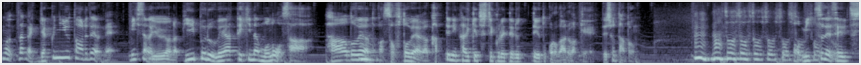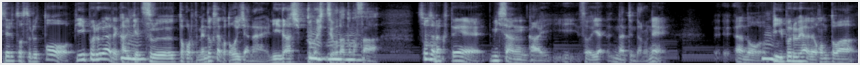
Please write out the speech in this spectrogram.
まあ、なんか逆に言うとあれだよね。ミキさんが言うようなピープルウェア的なものをさハードウェアとかソフトウェアが勝手に解決してくれてるっていうところがあるわけでしょ多分うん、まあそうそうそうそうそうそう3つで成立してるとするとピープルウェアで解決するところって面倒くさいこと多いじゃない。リーダーシップが必要だとかさ、そうじゃなくてミキさんがそうやなんて言うんだろうね。あの、うん。ピープルウェアで本当は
